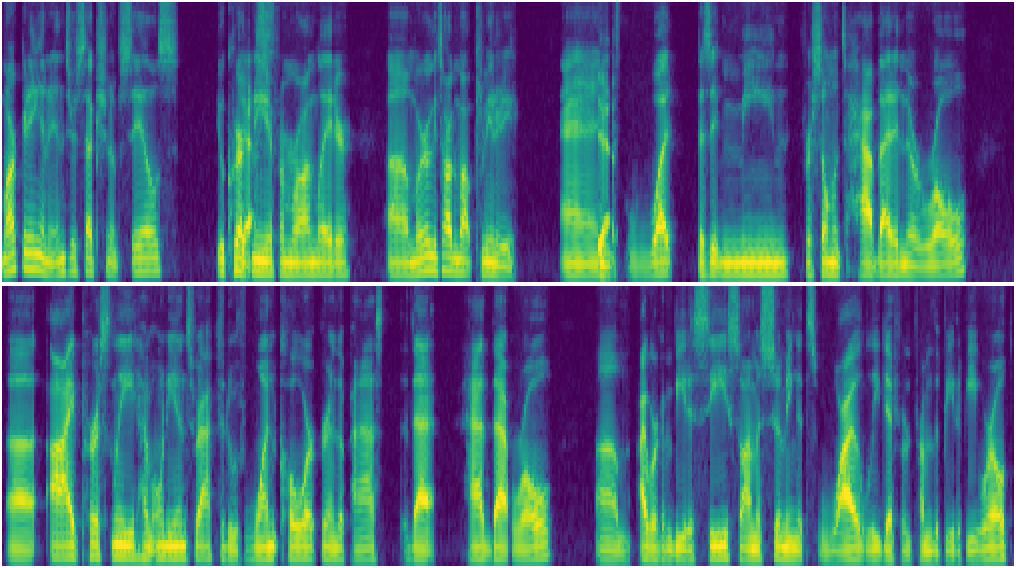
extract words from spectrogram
marketing and an intersection of sales. You'll correct me if I'm wrong later. Um, we're going to be talking about community and Yes. what does it mean for someone to have that in their role. Uh, I personally have only interacted with one coworker in the past that had that role. Um, I work in B2C, so I'm assuming it's wildly different from the B2B world.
